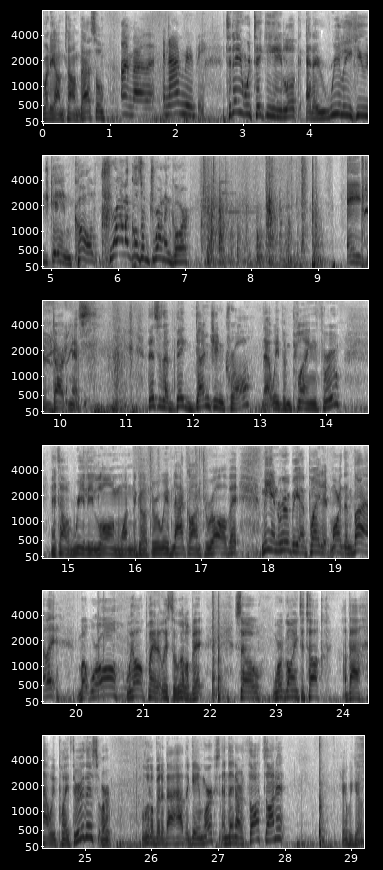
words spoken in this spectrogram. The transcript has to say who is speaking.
Speaker 1: Everybody, I'm Tom Vasel.
Speaker 2: I'm Violet.
Speaker 3: And I'm Ruby.
Speaker 1: Today we're taking a look at a really huge game called Chronicles of Drunagor Age of Darkness. This is a big dungeon crawl that we've been playing through. It's a really long one to go through. We've not gone through all of it. Me and Ruby have played it more than Violet, but we're all we all played at least a little bit. So we're going to talk about how we play through this, or a little bit about how the game works, and then our thoughts on it. Here we go.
